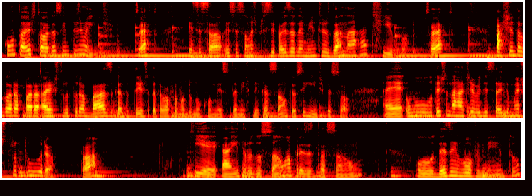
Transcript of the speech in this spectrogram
contar a história simplesmente, certo? Esses são, esses são os principais elementos da narrativa, certo? Partindo agora para a estrutura básica do texto que eu estava falando no começo da minha explicação, que é o seguinte, pessoal. É, o texto narrativo ele segue uma estrutura, tá? Que é a introdução, a apresentação, o desenvolvimento,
